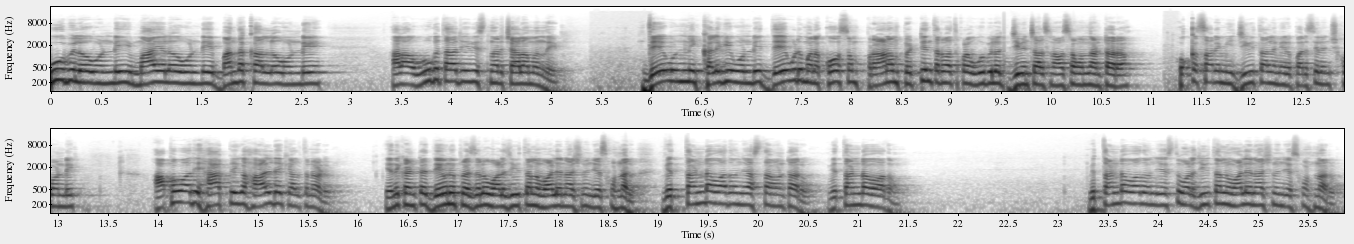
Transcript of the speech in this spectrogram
ఊబిలో ఉండి మాయలో ఉండి బంధకాల్లో ఉండి అలా ఊగుతా జీవిస్తున్నారు చాలామంది. దేవుణ్ణి కలిగి ఉండి దేవుడు మన కోసం ప్రాణం పెట్టిన తర్వాత కూడా ఊబిలో జీవించాల్సిన అవసరం ఉందంటారా? ఒక్కసారి మీ జీవితాన్ని మీరు పరిశీలించుకోండి. అపవాది హ్యాపీగా హాలిడేకి వెళ్తున్నాడు. ఎందుకంటే దేవుని ప్రజలు వాళ్ళ జీవితాలను వాళ్ళే నాశనం చేసుకుంటున్నారు. విత్తండవాదం చేస్తూ ఉంటారు. విత్తండవాదం విత్తండవాదం చేస్తూ వాళ్ళ జీవితాలను వాళ్ళే నాశనం చేసుకుంటున్నారు.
